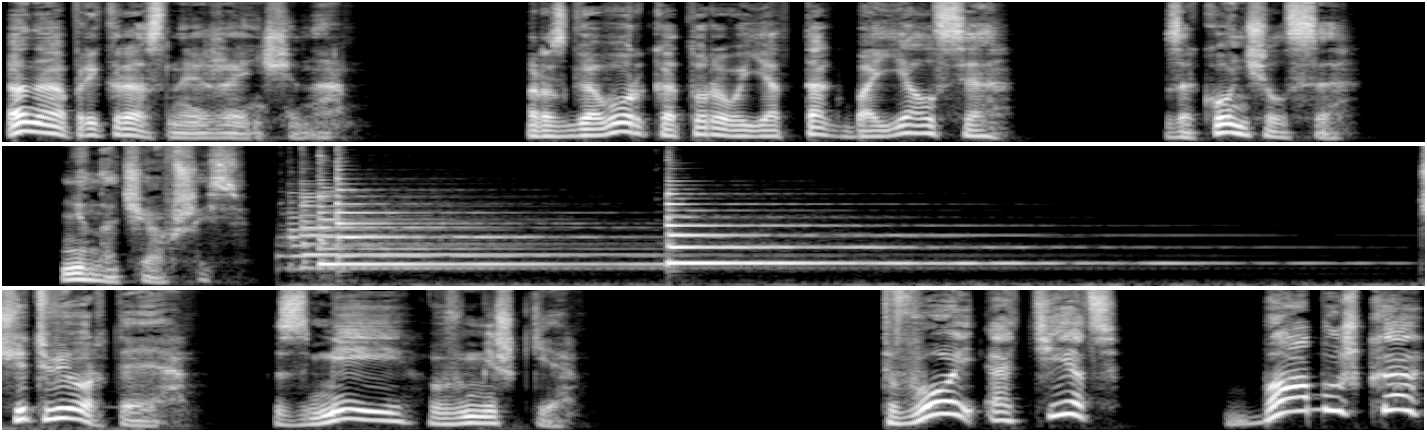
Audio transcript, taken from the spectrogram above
Она прекрасная женщина. Разговор, которого я так боялся, закончился, не начавшись. Четвертое. Змеи в мешке. «Твой отец? Бабушка?»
